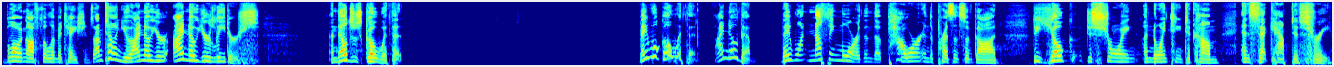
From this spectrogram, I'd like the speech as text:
blowing off the limitations. I'm telling you, I know your, I know your leaders and they'll just go with it. They will go with it. I know them. They want nothing more than the power and the presence of God, the yoke destroying anointing to come and set captives free.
